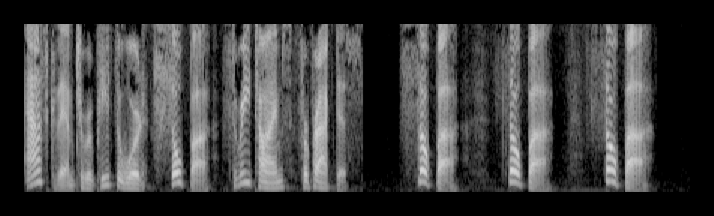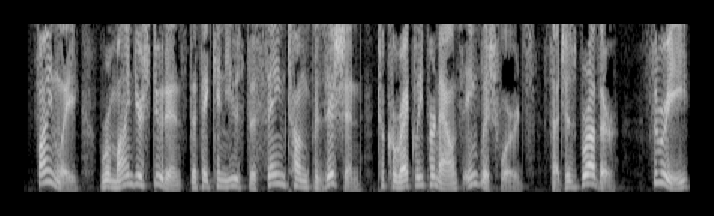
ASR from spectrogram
ask them to repeat the word thopa three times for practice. Thopa, thopa, thopa. Finally, remind your students that they can use the same tongue position to correctly pronounce English words such as brother, three,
